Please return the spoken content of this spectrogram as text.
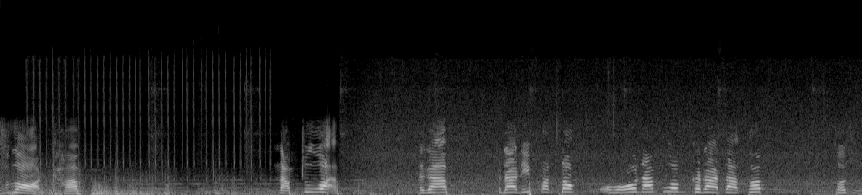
ฟลอดครับ น้ำท่วม นะครับขณะนี้ฝนตกโอ้โหน้ำท่วมขนาดหนักครับเข้าสู่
